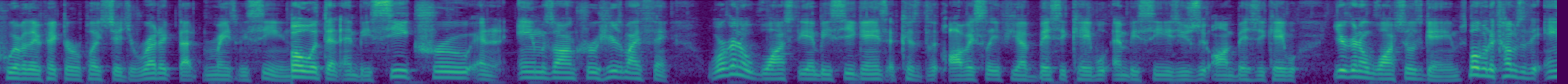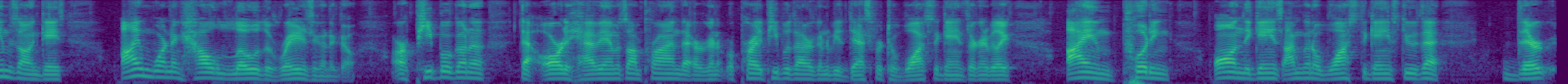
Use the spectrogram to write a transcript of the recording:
whoever they pick to replace JJ Redick, that remains to be seen. But with an NBC crew and an Amazon crew, here's my thing. We're going to watch the NBC games because obviously if you have basic cable, NBC is usually on basic cable. You're going to watch those games. But when it comes to the Amazon games, I'm wondering how low the ratings are going to go. Are people going to, that already have Amazon Prime, that are going to, probably people that are going to be desperate to watch the games, they're going to be like, I am putting on the games, I'm going to watch the games through that. There,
